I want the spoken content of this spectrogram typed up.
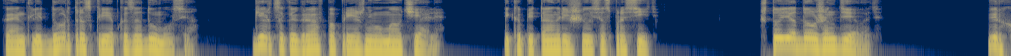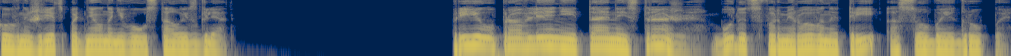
Хэнтли Дортрас крепко задумался. Герцог и граф по-прежнему молчали. И капитан решился спросить. «Что я должен делать?» Верховный жрец поднял на него усталый взгляд. При управлении тайной стражи будут сформированы три особые группы,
